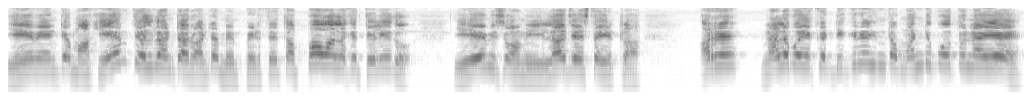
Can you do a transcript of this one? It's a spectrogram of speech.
ఏమేంటే మాకేం తెలియదు అంటారు. అంటే మేము పెడితే తప్ప వాళ్ళకి తెలియదు ఏమి స్వామి ఇలా చేస్తే ఇట్లా అరే నలభై ఒక్క డిగ్రీలు ఇంత మండిపోతున్నాయే.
